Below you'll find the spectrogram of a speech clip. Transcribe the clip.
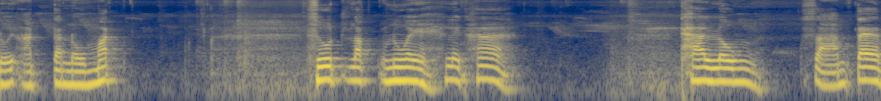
โดยอัตโนมัติ สูตรหลักหน่วยเลขห้าถ้าลงสามแต้ม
